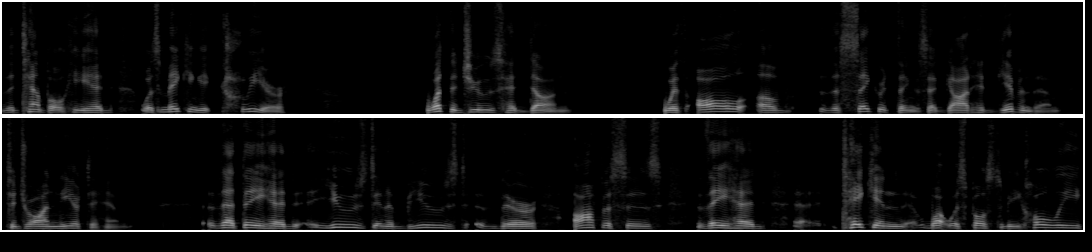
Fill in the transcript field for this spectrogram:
the temple, he had was making it clear what the Jews had done with all of the sacred things that God had given them to draw near to Him, that they had used and abused their offices, they had uh, taken what was supposed to be holy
